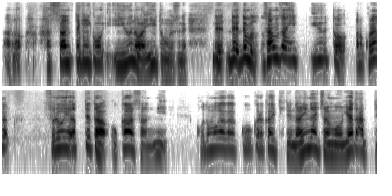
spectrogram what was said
あのは発散的にこう言うのはいいと思うんですね。で、ででも散々い言うと、あのこれそれをやってたお母さんに、子供が学校から帰ってきて、何々ちゃんもう嫌だって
